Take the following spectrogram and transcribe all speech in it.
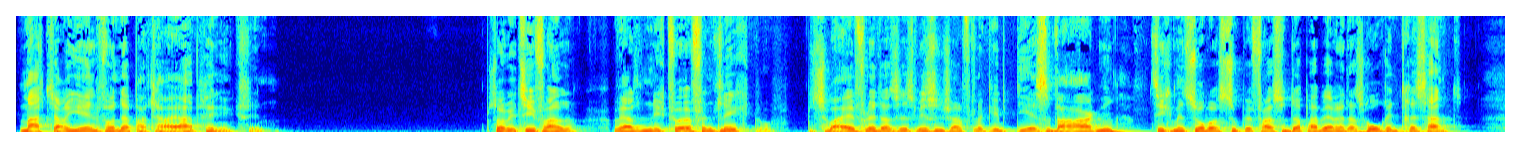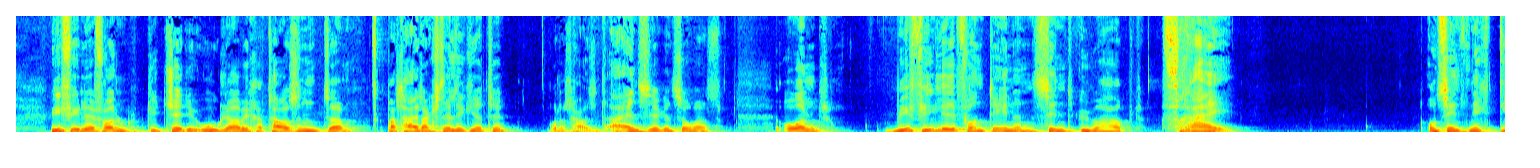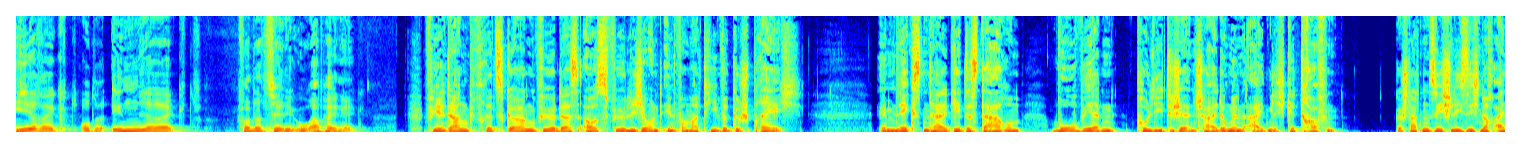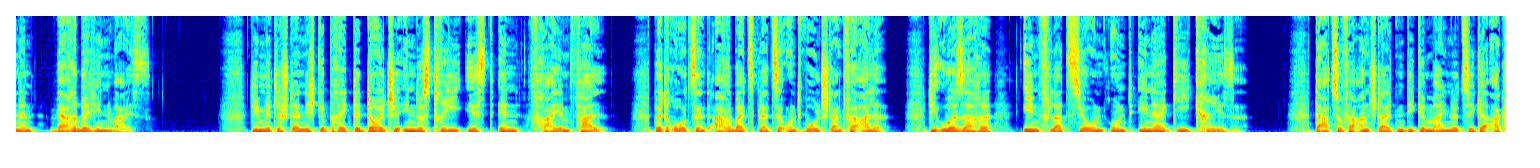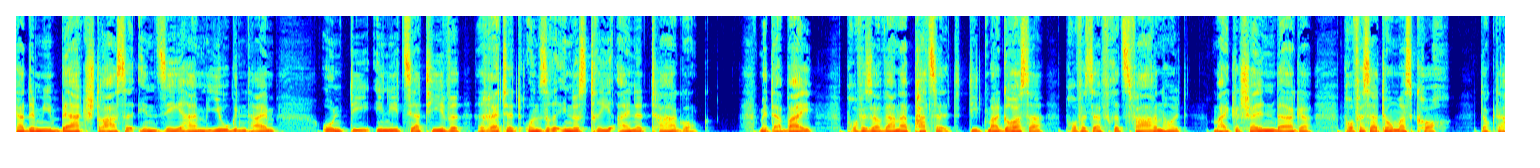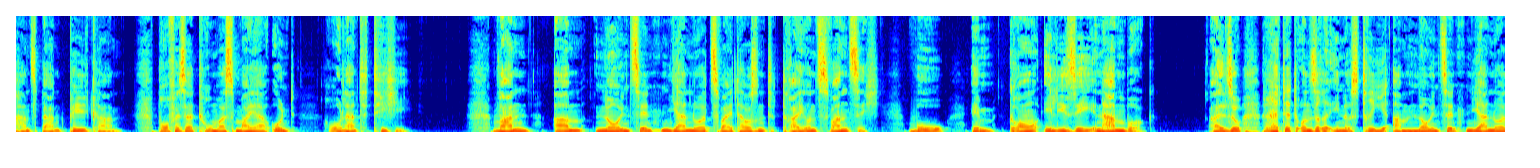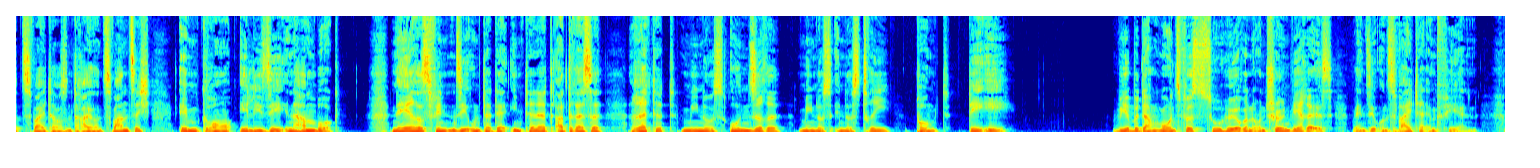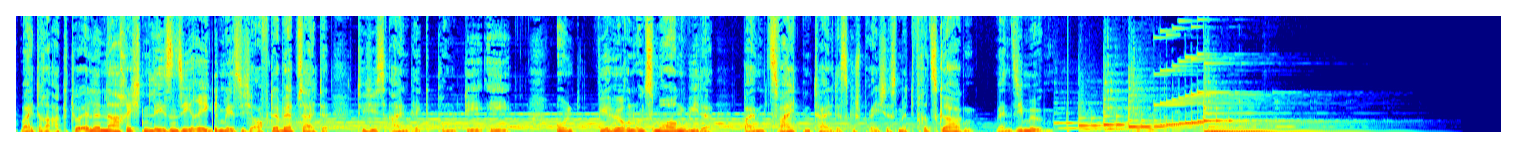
materiell von der Partei abhängig sind. So wie Ziffern werden nicht veröffentlicht. Ich bezweifle, dass es Wissenschaftler gibt, die es wagen, sich mit sowas zu befassen. Dabei wäre das hochinteressant. Wie viele von, die CDU, glaube ich, hat 1000 äh, Parteitagsdelegierte oder 1001, irgend sowas. Und wie viele von denen sind überhaupt frei und sind nicht direkt oder indirekt von der CDU abhängig? Vielen Dank, Fritz Görgen, für das ausführliche und informative Gespräch. Im nächsten Teil geht es darum, wo werden politische Entscheidungen eigentlich getroffen. Gestatten Sie schließlich noch einen Werbehinweis. Die mittelständig geprägte deutsche Industrie ist in freiem Fall. Bedroht sind Arbeitsplätze und Wohlstand für alle. Die Ursache Inflation und Energiekrise. Dazu veranstalten die gemeinnützige Akademie Bergstraße in Seeheim-Jugendheim und die Initiative Rettet unsere Industrie eine Tagung. Mit dabei Professor Werner Patzelt, Dietmar Grosser, Professor Fritz Fahrenhold, Michael Schellenberger, Professor Thomas Koch, Dr. Hans-Bernd Pilkan, Professor Thomas Mayer und Roland Tichy. Wann? Am 19. Januar 2023. Wo? Im Grand Elysée in Hamburg. Also rettet unsere Industrie am 19. Januar 2023 im Grand Elysée in Hamburg. Näheres finden Sie unter der Internetadresse rettet-unsere-industrie.de. Wir bedanken uns fürs Zuhören und schön wäre es, wenn Sie uns weiterempfehlen. Weitere aktuelle Nachrichten lesen Sie regelmäßig auf der Webseite tichiseinblick.de. Und wir hören uns morgen wieder beim zweiten Teil des Gespräches mit Fritz Görgen, wenn Sie mögen.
